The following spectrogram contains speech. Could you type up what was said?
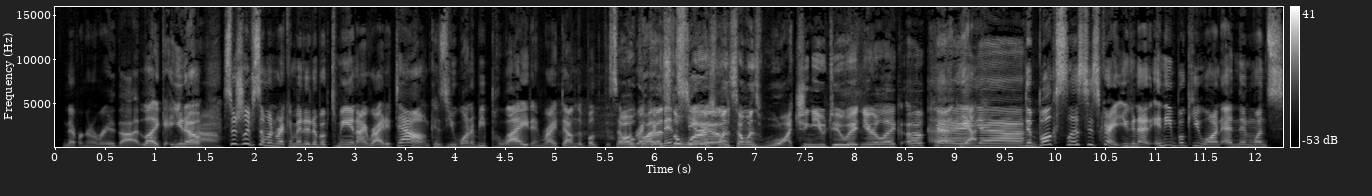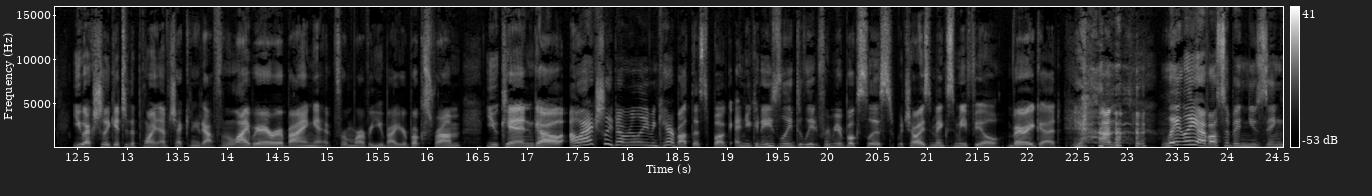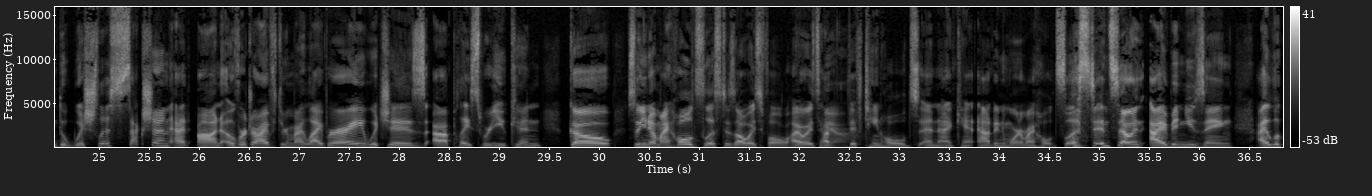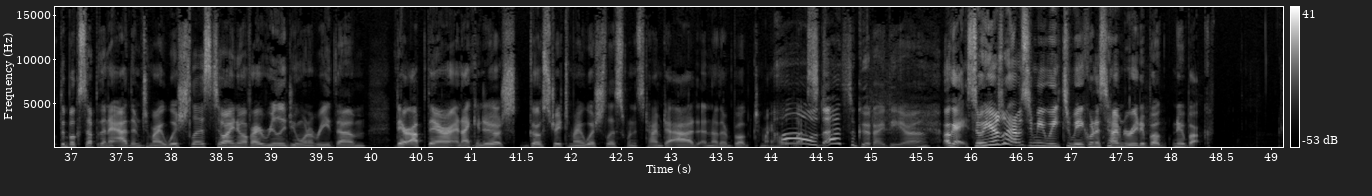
never going to read that. Like, you know, Yeah. especially if someone recommended a book to me and I write it down because you want to be polite and write down the book that someone Oh god, that's the worst you. when someone's watching you do it, and you're like, Uh, "Okay, yeah." The books list is great. You can add any book you want, and then once you actually get to the point of checking it out from the library or buying it from wherever you buy your books from, you can go, Oh, I actually don't really even care about this book. And you can easily delete it from your books list, which always makes me feel very good. Um, lately, I've also been using the wish list section at on Overdrive through my library, which is a place where you can go. So, you know, my holds list is always full. I always have Yeah. 15 holds, and I can't add any more to my holds list. And so I've been using, I look the books up and then I add them to my wish list. So I know if I really do want to read them, they're up there, and I can just go straight to my wish list when it's time to add another book to my hold oh, list. Oh, that's a good idea. Okay, so here's what happens to me week to week when it's time to read a book, new book.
